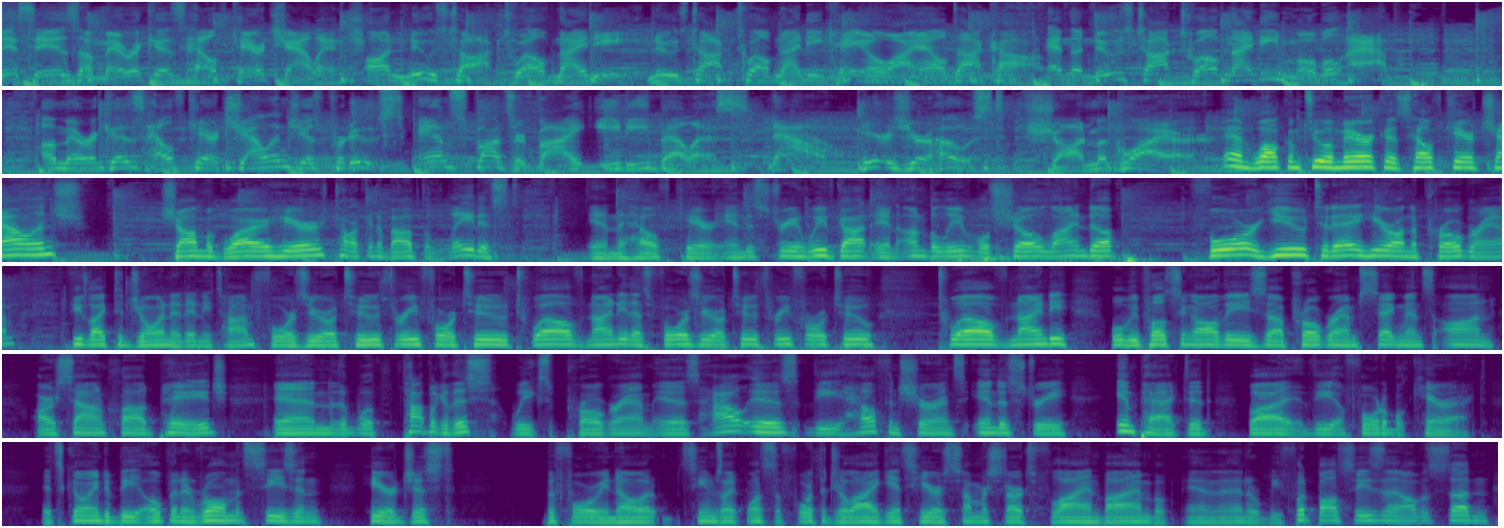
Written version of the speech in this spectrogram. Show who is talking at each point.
Speaker 1: This is America's Healthcare Challenge on News Talk 1290, News Talk 1290 KOIL.com, and the News Talk 1290 mobile app. America's Healthcare Challenge is produced and sponsored by ED Bellis. Now, here's your host, Sean McGuire.
Speaker 2: And welcome to America's Healthcare Challenge. Sean McGuire here talking about the latest in the healthcare industry. And we've got an unbelievable show lined up for you today here on the program. If you'd like to join at any time, 402 342 1290. That's 402 342 1290. We'll be posting all these uh, program segments on our SoundCloud page. And the topic of this week's program is How is the health insurance industry impacted by the Affordable Care Act? It's going to be open enrollment season here just before we know it. Seems like once the Fourth of July gets here, summer starts flying by, and, and then it'll be football season. And all of a sudden,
